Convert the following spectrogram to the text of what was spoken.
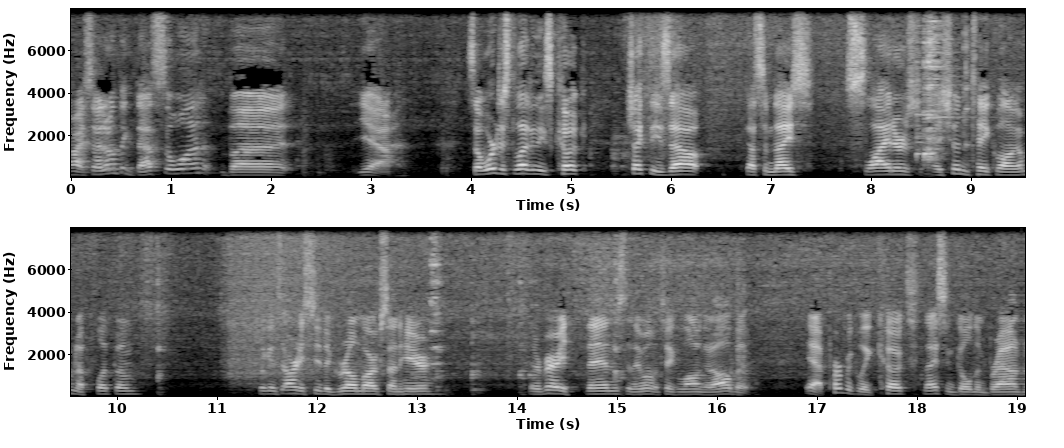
All right, so I don't think that's the one, but yeah. So we're just letting these cook. Check these out. Got some nice sliders. They shouldn't take long. I'm going to flip them. You can already see the grill marks on here. They're very thin, so they won't take long at all, but yeah, perfectly cooked, nice and golden brown.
